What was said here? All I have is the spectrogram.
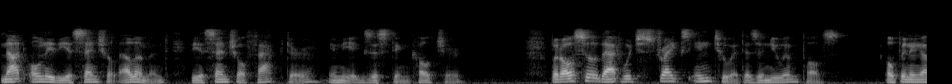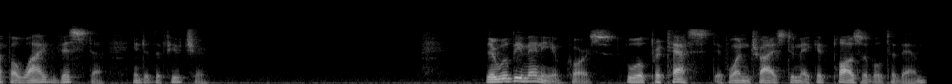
not only the essential element, the essential factor in the existing culture, but also that which strikes into it as a new impulse, opening up a wide vista into the future. There will be many, of course, who will protest if one tries to make it plausible to them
